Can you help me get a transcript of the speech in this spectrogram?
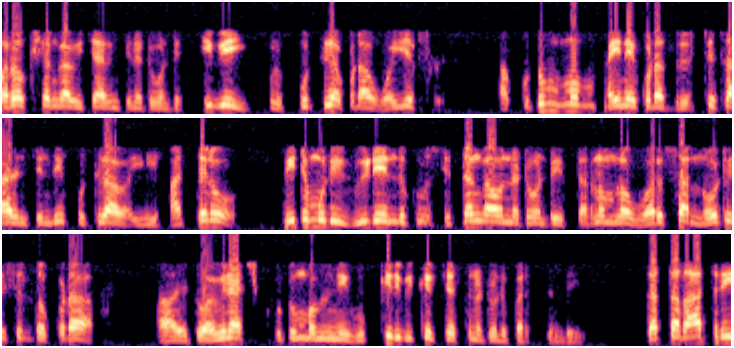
పరోక్షంగా విచారించినటువంటి సిబిఐ ఇప్పుడు పూర్తిగా కూడా వైఎస్ ఆ కుటుంబం పైనే కూడా దృష్టి సారించింది. పూర్తిగా ఈ హత్యలో పీఠముడి వీడేందుకు సిద్ధంగా ఉన్నటువంటి తరుణంలో వరుస నోటీసులతో కూడా ఇటు అవినాష్ కుటుంబంని ఉక్కిరి బిక్కిరి చేస్తున్నటువంటి పరిస్థితి గత రాత్రి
